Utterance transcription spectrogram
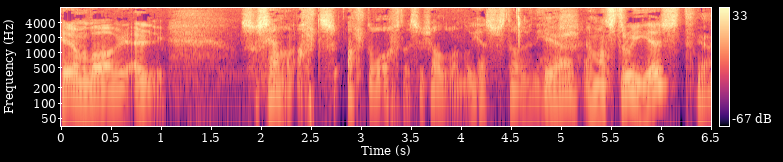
her har man lov til å være ærlig så ser man allt allt och ofta så själva och Jesus står ju ner. Ja. Man strujest. Ja.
